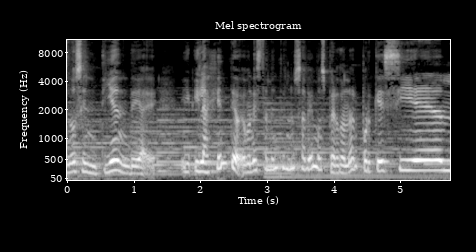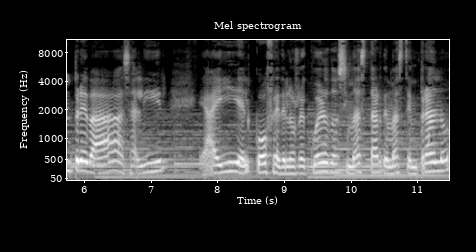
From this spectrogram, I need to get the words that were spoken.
no se entiende eh, y, y, la gente honestamente no sabemos perdonar porque siempre va a salir ahí el cofre de los recuerdos y más tarde, más temprano,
